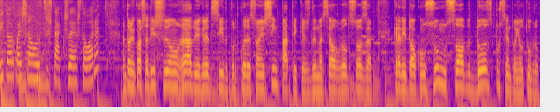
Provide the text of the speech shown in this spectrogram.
Vitor, quais são os destaques desta hora? António Costa diz-se honrado e agradecido por declarações simpáticas de Marcelo Rebelo de Sousa. Crédito ao consumo sobe 12% em outubro.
